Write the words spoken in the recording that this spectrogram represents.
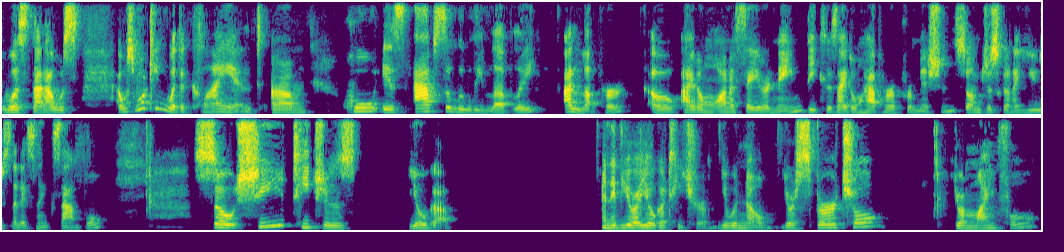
Was that I was I was working with a client um, who is absolutely lovely. I love her. Oh, I don't want to say her name because I don't have her permission. So I'm just going to use that as an example. So she teaches yoga. And if you're a yoga teacher, you would know you're spiritual, you're mindful,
